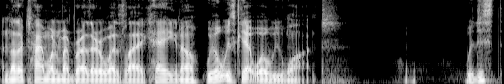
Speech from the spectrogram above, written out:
another time when my brother was like, "Hey, you know, we always get what we want. We just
